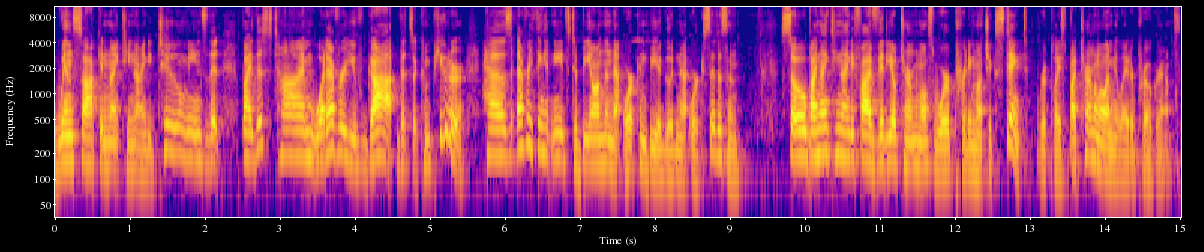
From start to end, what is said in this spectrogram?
WinSock in 1992 means that by this time, whatever you've got that's a computer has everything it needs to be on the network and be a good network citizen. So by 1995, video terminals were pretty much extinct, replaced by terminal emulator programs.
